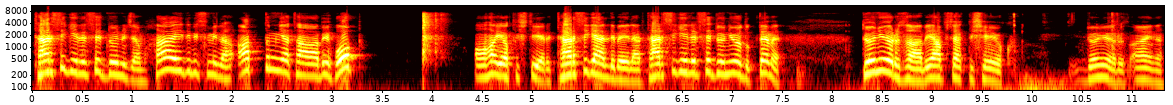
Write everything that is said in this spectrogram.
Tersi gelirse döneceğim. Haydi bismillah. Attım yatağa abi. Hop. Aha yapıştı yere. Tersi geldi beyler. Tersi gelirse dönüyorduk değil mi? Dönüyoruz abi. Yapacak bir şey yok. Dönüyoruz aynen.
